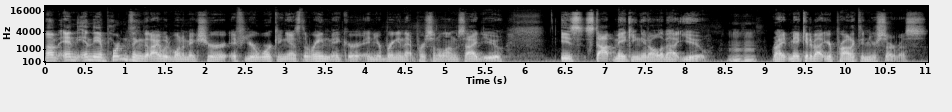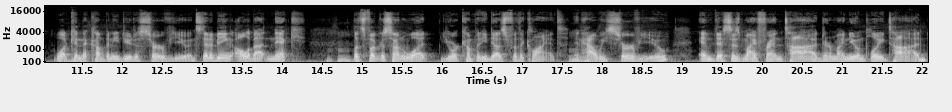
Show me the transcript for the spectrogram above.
Um, and and the important thing that I would want to make sure if you're working as the rainmaker and you're bringing that person alongside you, is stop making it all about you. Mm-hmm. Right. Make it about your product and your service. What can the company do to serve you instead of being all about Nick? Let's focus on what your company does for the client and how we serve you. And this is my friend Todd or my new employee Todd,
